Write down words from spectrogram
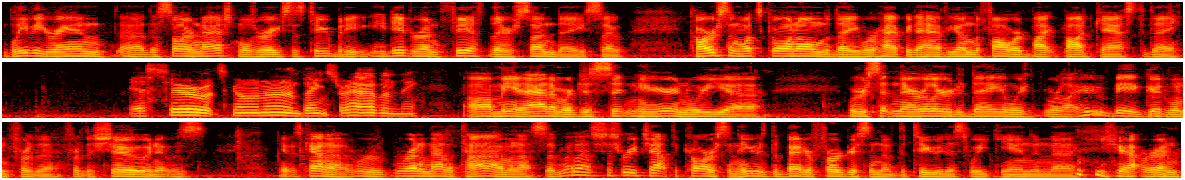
I believe he ran uh, the Southern Nationals races too, but he, he did run fifth there Sunday. So Carson, what's going on today? We're happy to have you on the Forward Bite podcast today. Yes, sir. What's going on? Thanks for having me. Oh, me and Adam are just sitting here, and we uh, we were sitting there earlier today, and we were like, "Who would be a good one for the for the show?" And it was it was kind of we're running out of time, and I said, "Well, let's just reach out to Carson. He was the better Ferguson of the two this weekend, and uh, you outrun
